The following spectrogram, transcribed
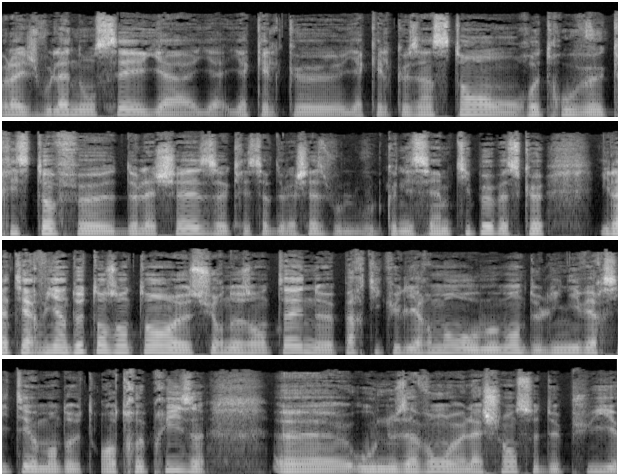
Voilà, je vous l'annonçais il, y a, il, y a, quelques, il y a quelques instants, on retrouve Christophe euh, Delachaise. Christophe Delachaise, vous, vous le connaissez un petit peu parce que il intervient de temps en temps euh, sur nos antennes, particulièrement au moment de l'université, au moment d'entreprise, euh, où nous avons la chance depuis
